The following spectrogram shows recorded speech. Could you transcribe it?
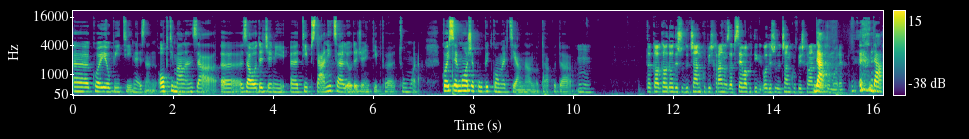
E, koji je u biti, ne znam, optimalan za, e, za određeni e, tip stanica ili određeni tip tumora, koji se može kupiti komercijalno, tako da... mm To kao, kao da odeš u dućan, kupiš hranu za pse, ako ti odeš u dućan, kupiš hranu da. za tumore. da.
